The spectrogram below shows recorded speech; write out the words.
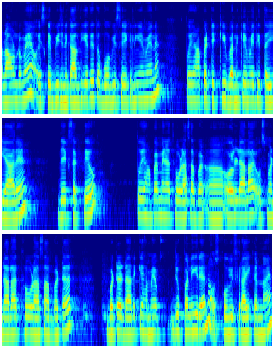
राउंड में, और इसके बीज निकाल दिए थे तो वो भी सेक लिए मैंने। तो यहाँ पे टिक्की बन के मेरी तैयार है, देख सकते हो। तो यहाँ पर मैंने थोड़ा सा ऑयल डाला है, उसमें डाला है थोड़ा सा बटर बटर डाल के हमें जो पनीर है ना, उसको भी फ्राई करना है।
